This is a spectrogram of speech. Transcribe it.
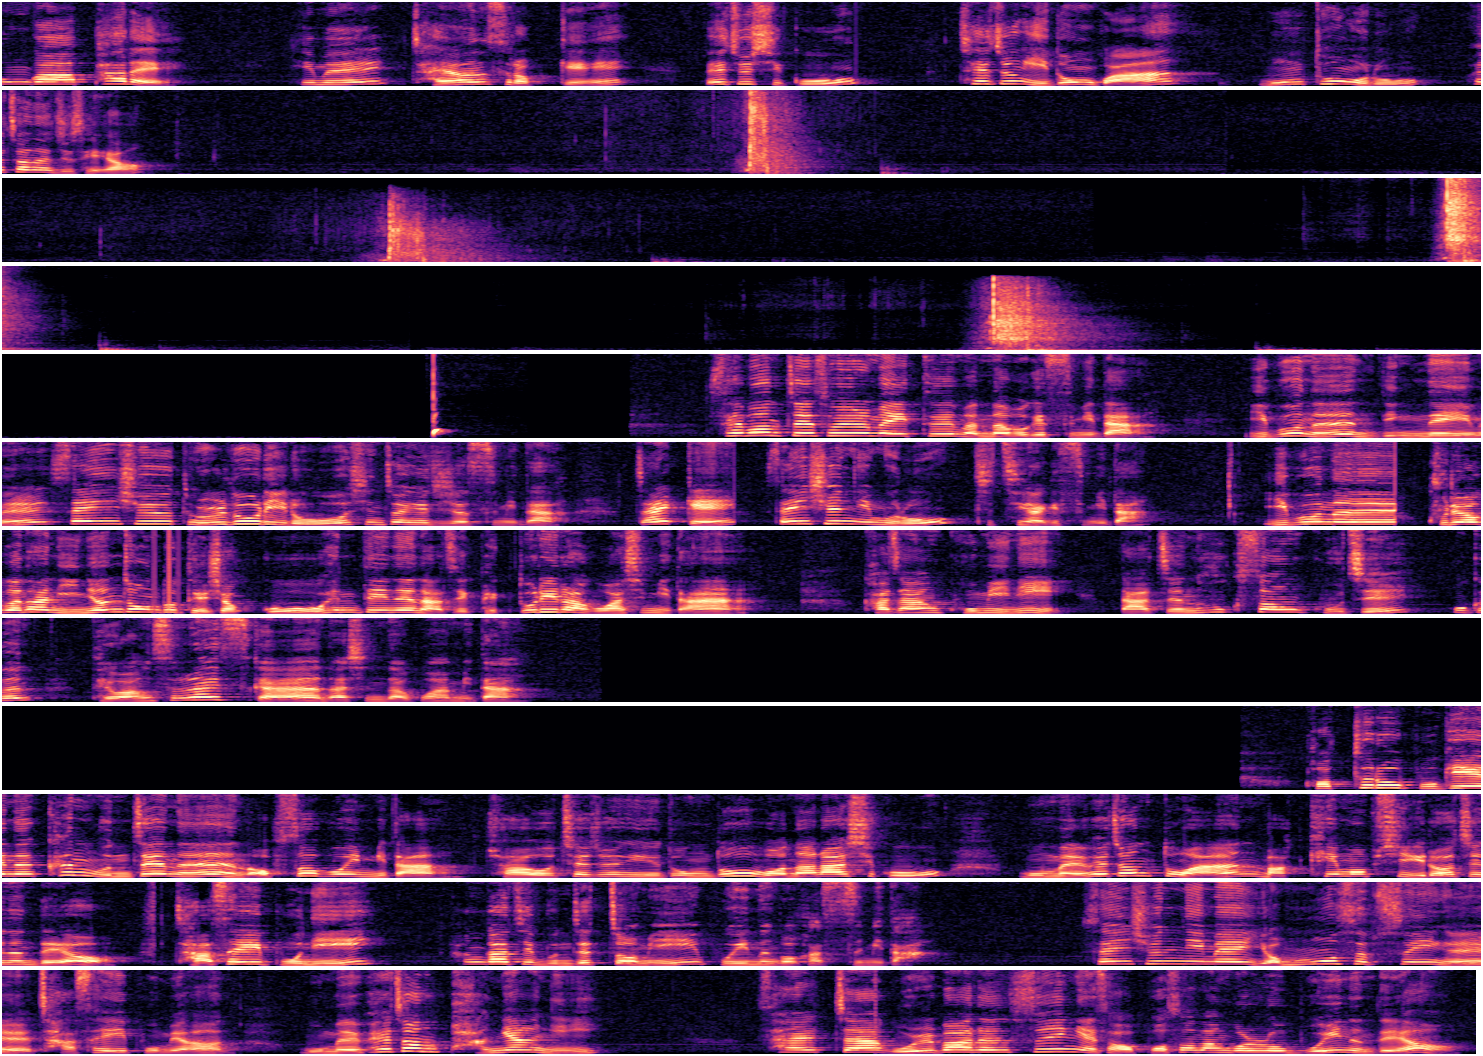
손과 팔에 힘을 자연스럽게 빼주시고 체중 이동과 몸통으로 회전해 주세요. 세 번째 소율메이트 만나보겠습니다. 이분은 닉네임을 센슈 돌돌이로 신청해 주셨습니다. 짧게 센슈님으로 지칭하겠습니다. 이분은 구력은 한 2년 정도 되셨고 핸디는 아직 백돌이라고 하십니다. 가장 고민이 낮은 훅성 고질 혹은 대왕 슬라이스가 나신다고 합니다. 겉으로 보기에는 큰 문제는 없어 보입니다. 좌우 체중 이동도 원활하시고 몸의 회전 또한 막힘없이 이뤄지는데요. 자세히 보니 한 가지 문제점이 보이는 것 같습니다. 센슈님의 옆모습 스윙을 자세히 보면 몸의 회전 방향이 살짝 올바른 스윙에서 벗어난 걸로 보이는데요.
